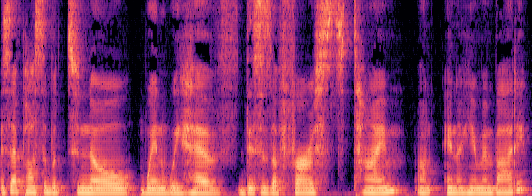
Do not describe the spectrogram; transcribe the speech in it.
is that possible to know when we have this is the first time on, in a human body?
